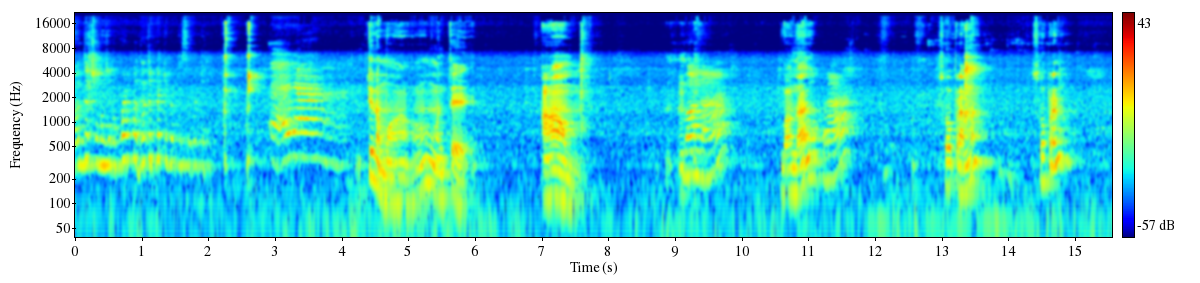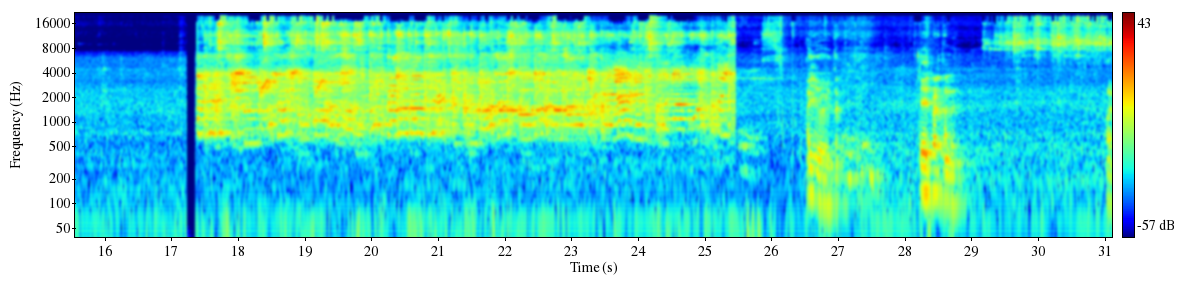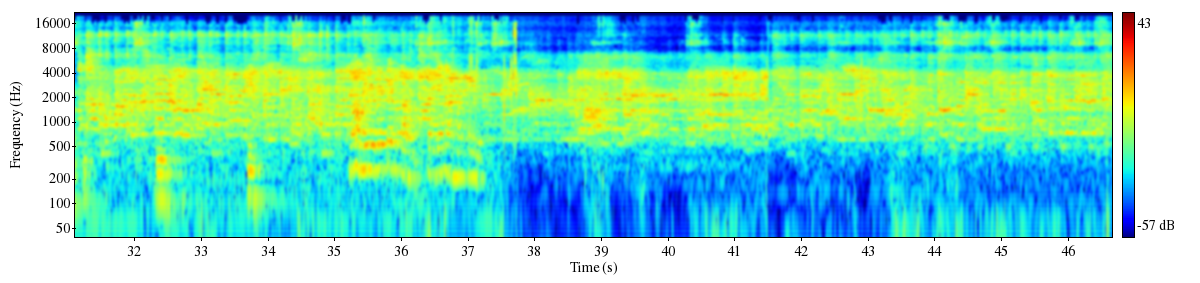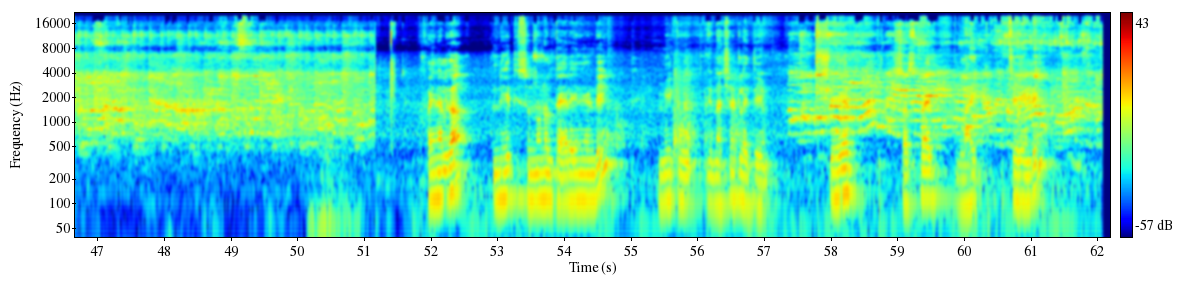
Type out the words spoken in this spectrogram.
వద్దు చిన్న చిన్న పడిపోద్దు వద్దు పెట్టి పెట్టేసి పెట్టి తినమ్మా. అంతే. ఆమ్. బాగుందా? సూపర్ అమ్మ. సూపర్ అండి. అయ్యో ఇద్దరు చేసి పెడతాను ఓకే. మామూలుగా సరిగా ఫైనల్గా నేతి సున్నుండలు తయారైనాయండి. మీకు ఇది నచ్చినట్లయితే షేర్ సబ్స్క్రైబ్ లైక్ చేయండి.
